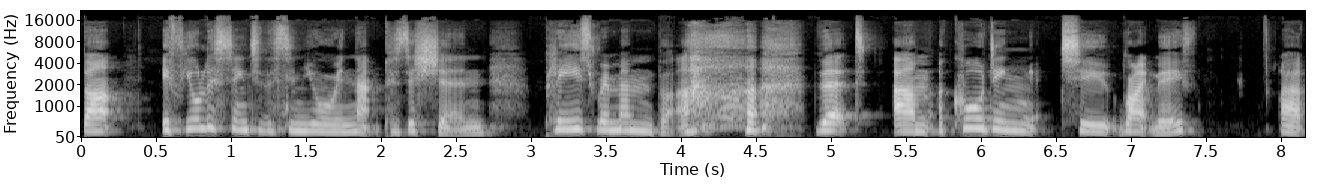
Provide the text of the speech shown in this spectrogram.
But if you're listening to this and you're in that position, please remember that um, according to Rightmove, uh,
